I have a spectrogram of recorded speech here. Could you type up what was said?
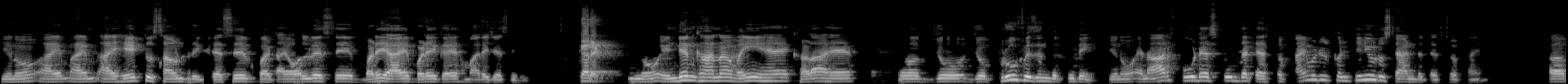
You know, I'm I'm I hate to sound regressive, but I always say बड़े आए बड़े गए हमारे जैसे भी. करेक्ट You know, Indian खाना वही है खड़ा है तो जो जो proof is in the pudding. You know, and our food has stood the test of time. It will continue to stand the test of time. Uh,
